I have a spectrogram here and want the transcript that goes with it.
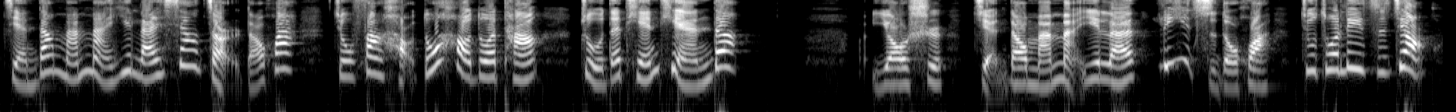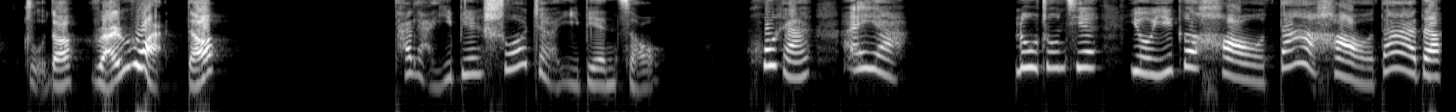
捡到满满一篮橡子儿的话，就放好多好多糖，煮的甜甜的；要是捡到满满一篮栗子的话，就做栗子酱，煮的软软的。他俩一边说着，一边走。忽然，哎呀，路中间有一个好大好大的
